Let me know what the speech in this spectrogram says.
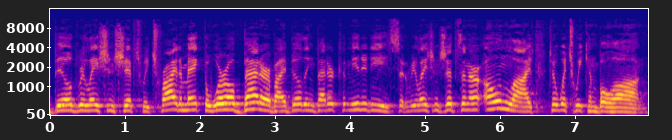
build relationships. We try to make the world better by building better communities and relationships in our own lives to which we can belong.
